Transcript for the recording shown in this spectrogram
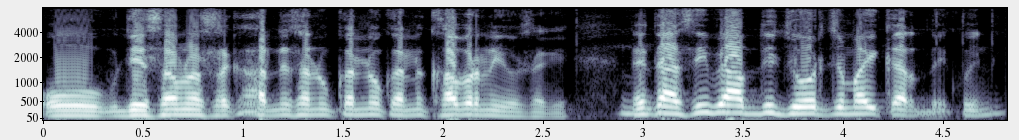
ਉਹ ਜਿਸ ਹਿਸਾਬ ਨਾਲ ਸਰਕਾਰ ਨੇ ਸਾਨੂੰ ਕੰਨੋ ਕੰਨ ਖਬਰ ਨਹੀਂ ਹੋ ਸਕੀ। ਨਹੀਂ ਤਾਂ ਅਸੀਂ ਵੀ ਆਪਦੀ ਜ਼ੋਰ ਜਮਾਈ ਕਰਦੇ ਕੋਈ ਨਹੀਂ।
